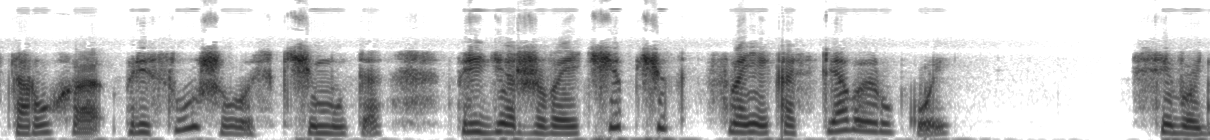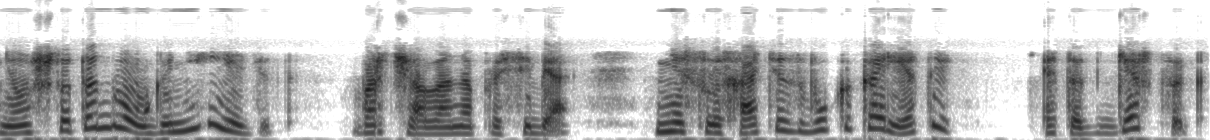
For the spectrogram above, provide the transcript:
Старуха прислушивалась к чему-то, придерживая чепчик своей костлявой рукой. Сегодня он что-то долго не едет, ворчала она про себя. Не слыхать и звука кареты. Этот герцог,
